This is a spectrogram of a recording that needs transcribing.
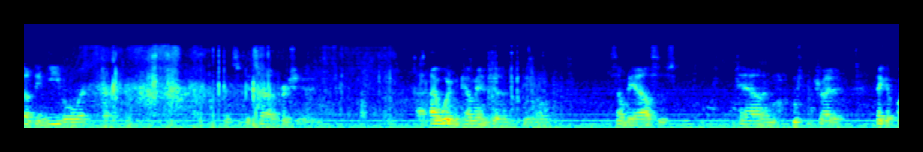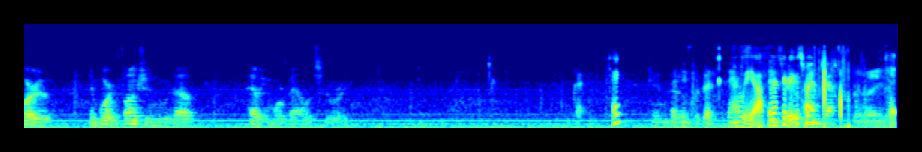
something evil, it, it's, it's not appreciated. I, I wouldn't come into, you know, somebody else's town and try to pick apart an important function without having a more balanced story. Okay, I uh, think we're good. Thanks, we off the thanks for record at your this point? time, Jeff. and I, uh,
